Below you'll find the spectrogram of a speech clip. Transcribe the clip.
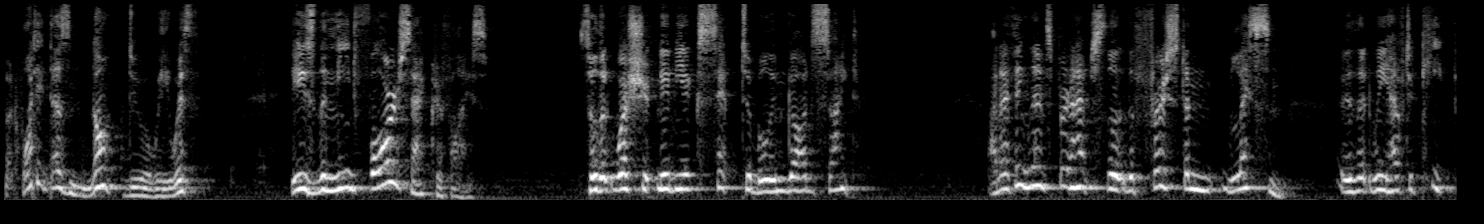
But what it does not do away with is the need for sacrifice, so that worship may be acceptable in God's sight. And I think that's perhaps the, the first lesson that we have to keep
